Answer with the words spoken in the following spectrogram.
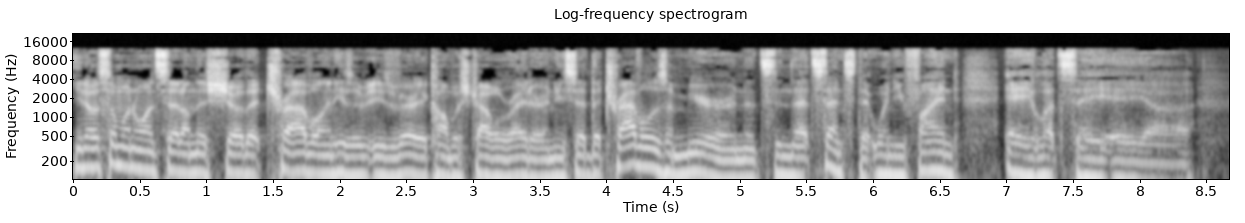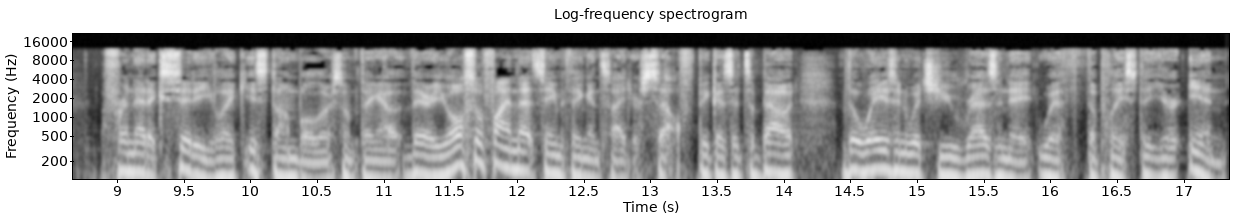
You know, someone once said on this show that travel, and he's a, he's a very accomplished travel writer, and he said that travel is a mirror, and it's in that sense that when you find a, let's say, a, uh, frenetic city like Istanbul or something out there, you also find that same thing inside yourself because it's about the ways in which you resonate with the place that you're in.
